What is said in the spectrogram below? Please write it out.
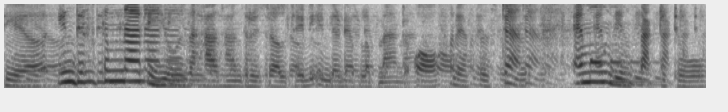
their indiscriminate use has been resulted in the development of resistance among the insect to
